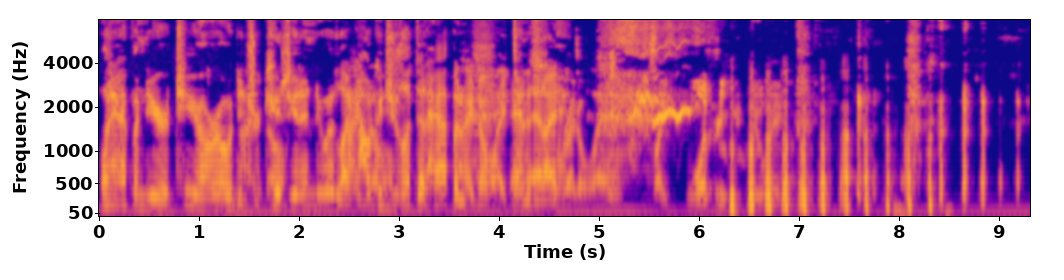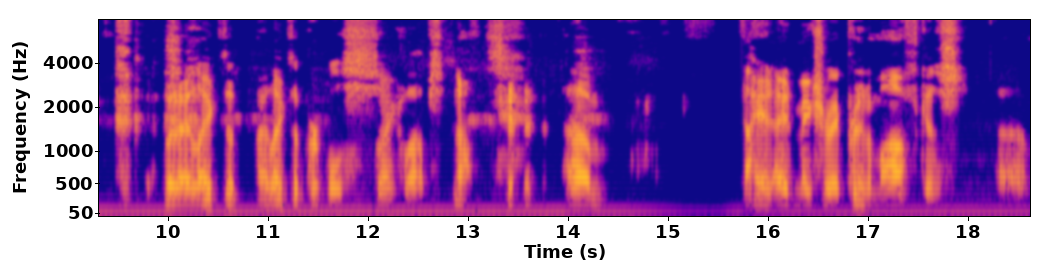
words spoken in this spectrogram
"What happened to your TRO? Did I your know. kids get into it? Like, I how know. could you let that happen?" I know. I texted and I- right away. It's like, what are you doing? but I like the I like the purple Cyclops. No, um, I had I had to make sure I printed them off because um,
